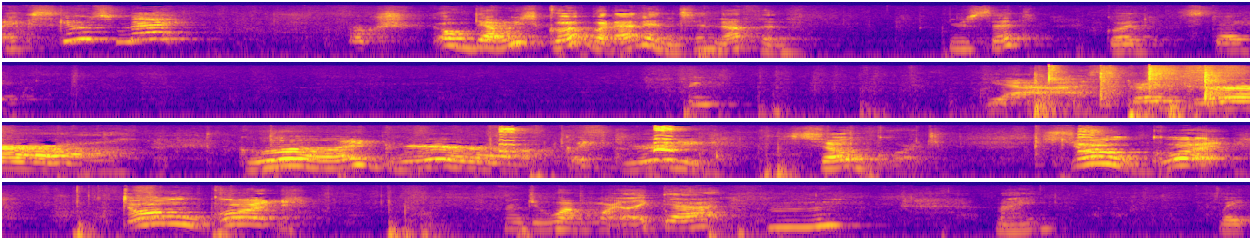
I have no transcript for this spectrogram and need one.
Excuse me. Oh, that was good, but I didn't say nothing. You sit? Good. Stay. Yes, good girl. Good girl. Good girlie. So good. So good. So good. Do you want more like that? Hmm? Mine? Wait.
